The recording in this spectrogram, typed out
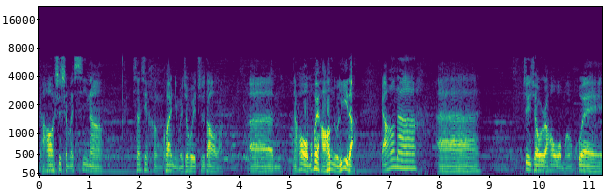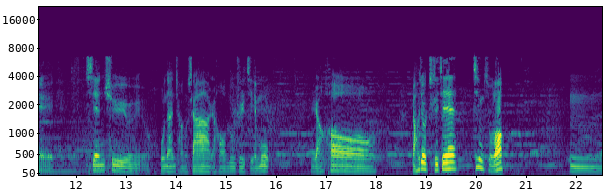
然后是什么戏呢？相信很快你们就会知道了。嗯，然后我们会好好努力的。然后呢，呃，这周然后我们会先去湖南长沙，然后录制节目，然后然后就直接进组喽。嗯，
